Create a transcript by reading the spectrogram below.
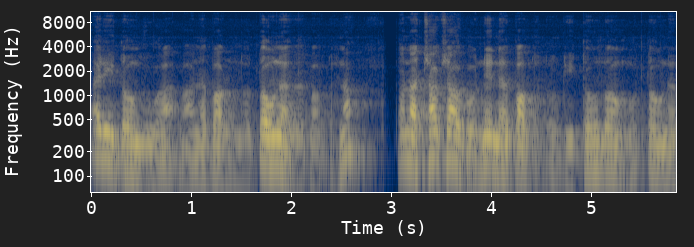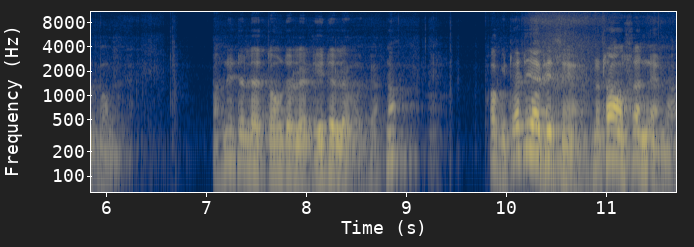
အဲ့ဒီ3ဘူးကဘာနဲ့ပေါက်လို့တော့3နဲ့ပဲပေါက်တယ်နော်တော့က66ကို2နဲ့ပေါက်တယ်လို့ဒီ33ကို3နဲ့ပေါက်တယ်အနှစ်တစ်လက်3တစ်လက်4တစ်လက်ပေါ့ဗျာနော်ဟုတ်ပြီတတိယဖြစ်စဉ်2012မှာ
